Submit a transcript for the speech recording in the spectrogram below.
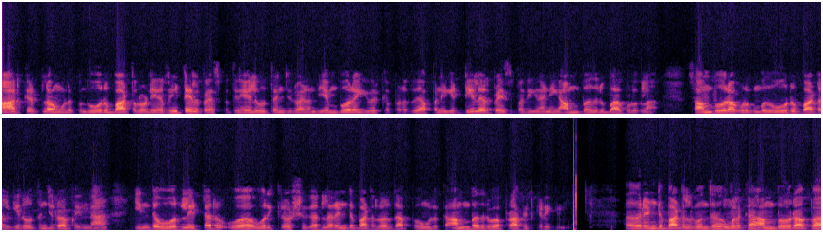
மார்க்கெட்டில் உங்களுக்கு வந்து ஒரு பாட்டிலோடைய ரீட்டைல் ப்ரைஸ் பார்த்தீங்கன்னா எழுபத்தஞ்சு ரூபாயிலேருந்து எண்பது ரூபாய்க்கு விற்கப்படுது. அப்போ நீங்கள் டீலர் ப்ரைஸ் பார்த்தீங்கன்னா நீங்கள் ஐம்பது ரூபாய் கொடுக்கலாம். ஸோ ஐம்பது ரூபா கொடுக்கும்போது ஒரு பாட்டிலுக்கு இருபத்தஞ்சு ரூபா அப்படின்னா இந்த ஒரு லிட்டர் ஒரு கிலோ சுகரில் ரெண்டு பாட்டில் வருது. அப்போ உங்களுக்கு ஐம்பது ரூபாய் ப்ராஃபிட் கிடைக்கும். அதாவது ரெண்டு பாட்டிலுக்கு வந்து உங்களுக்கு ஐம்பது ரூபா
